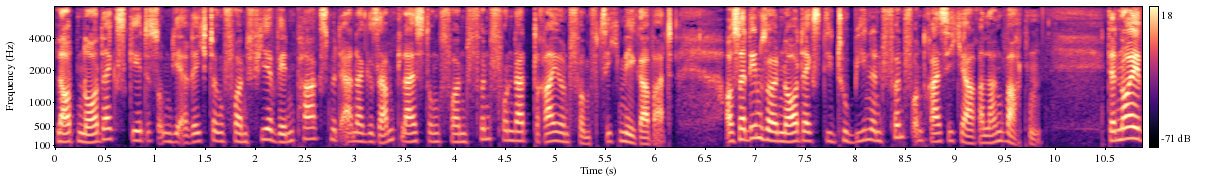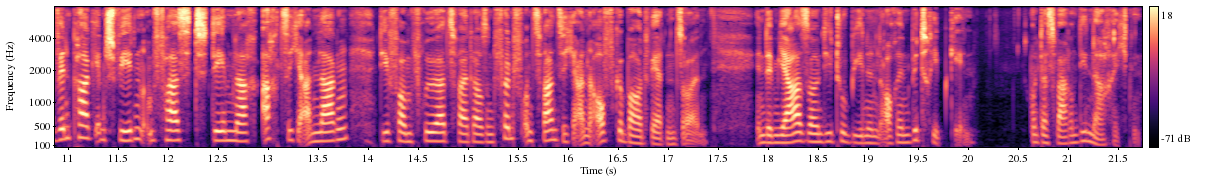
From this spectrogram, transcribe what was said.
Laut Nordex geht es um die Errichtung von vier Windparks mit einer Gesamtleistung von 553 Megawatt. Außerdem soll Nordex die Turbinen 35 Jahre lang warten. Der neue Windpark in Schweden umfasst demnach 80 Anlagen, die vom Frühjahr 2025 an aufgebaut werden sollen. In dem Jahr sollen die Turbinen auch in Betrieb gehen. Und das waren die Nachrichten.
